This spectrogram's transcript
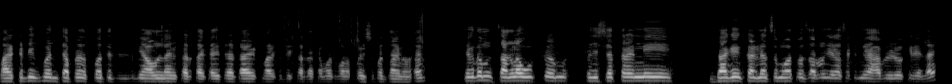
मार्केटिंग पण त्या पद्धतीने तुम्ही ऑनलाईन करता काही डायरेक्ट मार्केटिंग करता त्यामुळे तुम्हाला पैसे पण चांगले होतात एकदम चांगला उपक्रम म्हणजे शेतकऱ्यांनी बॅगिंग करण्याचं महत्त्व जाणून घेण्यासाठी मी हा व्हिडिओ केलेला आहे.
